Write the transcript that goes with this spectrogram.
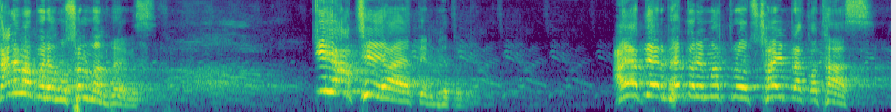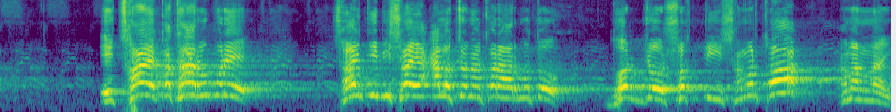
কালেমা মুসলমান হয়ে গেছে। কি আছে আয়াতের ভেতরে? আয়াতের ভেতরে মাত্র ছয়টা কথা আছে। এই ছয় কথার উপরে ছয়টি বিষয়ে আলোচনা করার মতো ধৈর্য, শক্তি, সামর্থ্য আমার নাই।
